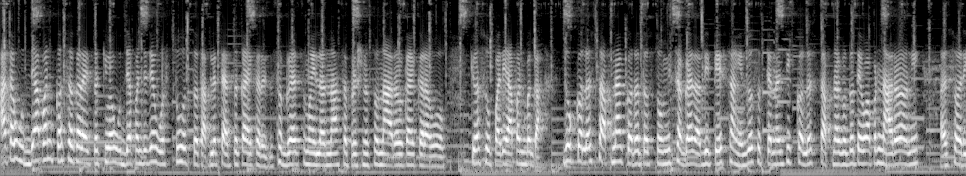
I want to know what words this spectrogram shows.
आता उद्यापन कसं करायचं किंवा उद्यापनच्या ज्या वस्तू असतात आपल्या त्याचं काय करायचं? सगळ्याच महिलांना असा प्रश्न असतो नारळ काय करावं? किंवा सुपारी आपण बघा जो कलश स्थापना करत असतो मी सगळ्यात आधी तेच सांगेन. जो सत्यानाची कलश स्थापना करतो तेव्हा आपण नारळ आणि सॉरी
